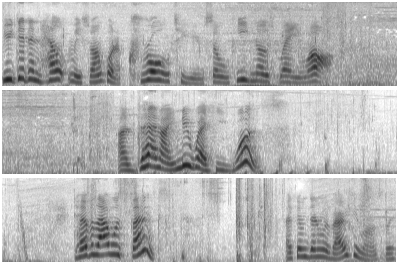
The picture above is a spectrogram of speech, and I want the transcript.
you didn't help me, so I'm gonna crawl to you so he knows where you are. And then I knew where he was. Whoever that was, thanks. I could have done without you, honestly.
